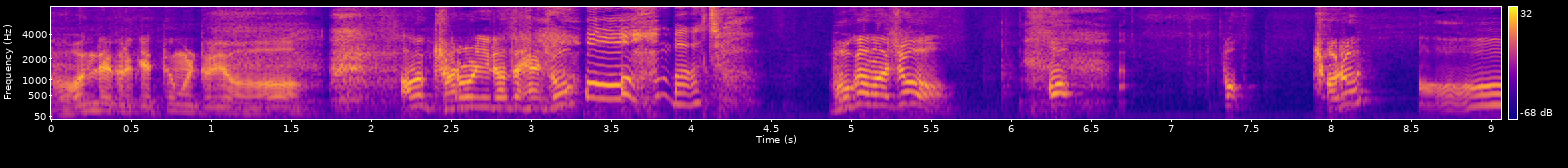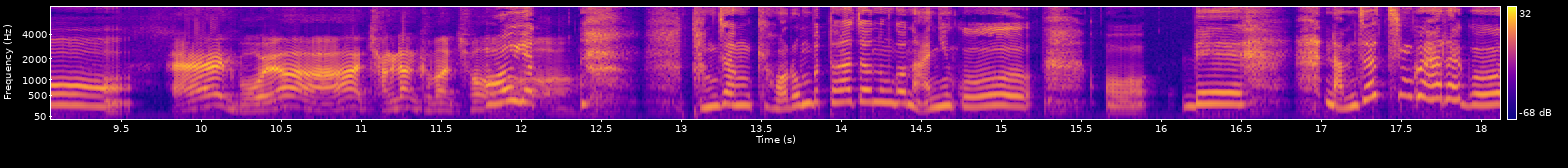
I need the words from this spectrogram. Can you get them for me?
뭔데 그렇게 뜸을 들여? 아, 뭐 결혼이라도 해줘? 어, 맞아. 뭐가 맞아? 어? 뭐 결혼? 어. 에이, 뭐야? 장난 그만 쳐. 어, 야. 당장 결혼부터 하자는 건 아니고, 어, 내 남자친구 하라고.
